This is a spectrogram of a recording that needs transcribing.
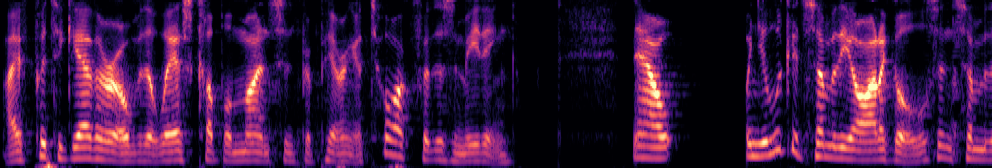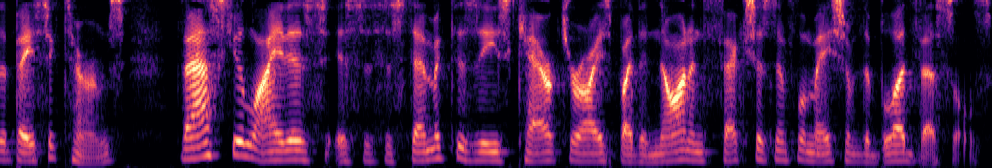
I've put together over the last couple months in preparing a talk for this meeting. Now, when you look at some of the articles and some of the basic terms, vasculitis is a systemic disease characterized by the non infectious inflammation of the blood vessels.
